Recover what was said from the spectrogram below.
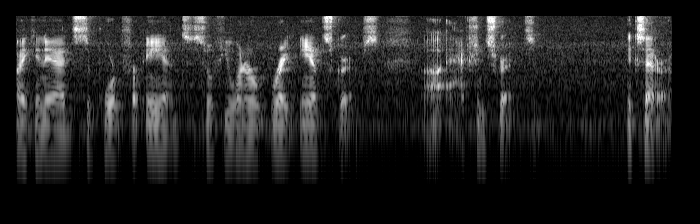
I can add support for Ant, so if you want to write Ant scripts, uh, action scripts, etc.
